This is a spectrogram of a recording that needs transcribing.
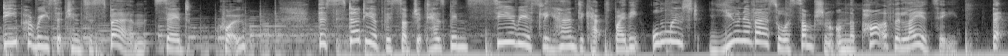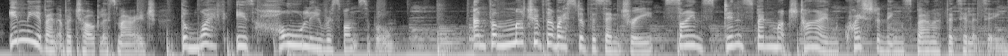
deeper research into sperm said, quote, The study of this subject has been seriously handicapped by the almost universal assumption on the part of the laity that in the event of a childless marriage, the wife is wholly responsible. And for much of the rest of the century, science didn't spend much time questioning sperm fertility.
